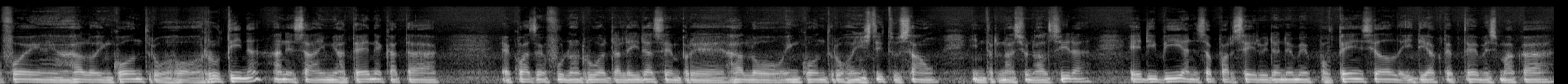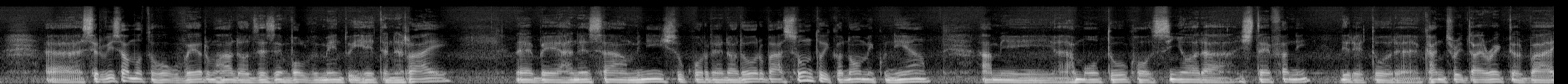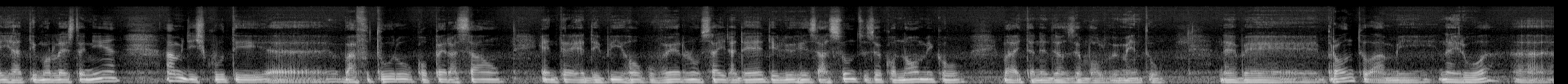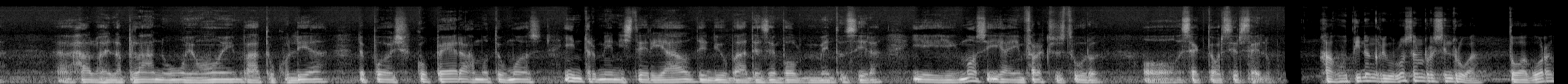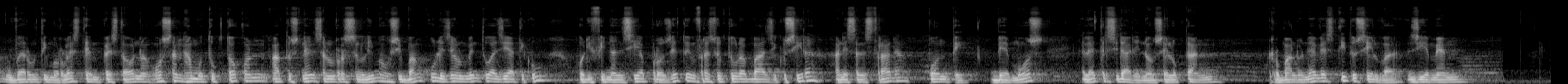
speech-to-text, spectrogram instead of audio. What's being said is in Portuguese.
Foi um encontro rotina, nessa minha tene kata é quase fulan rua da leida sempre halo encontro com instituição internacional sira. EDB nessa parceiro da neme potencial e de acteptebes maka uh, serviço a moto governo halo desenvolvimento e retenerai be nessa ministro coordenador ba assunto econômico nia a mi a moto com a senhora Stephanie diretor country director iha Timor-Leste nia am discuti uh, ba futuro cooperação entre EDB e o governo saída de de lhes assuntos econômicos ba itane desenvolvimento. Nebe pronto a mi na rua uh, halo hela plano oi oi bato colia depois coopera a motomos interministerial de Liuba desenvolvimento sira e mos ia infraestrutura o sector circelo Hahutinang riulosan resin rua, to agora governo Timor-Leste emprestaona osan hamutuk tokon atus nen san resin lima husi Banco de Desenvolvimento Asiático, de financia projeto infraestrutura básico sira, anesan estrada, ponte, bemos, eletricidade não seluktan, Romalo Neves, Tito Silva, GMN,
